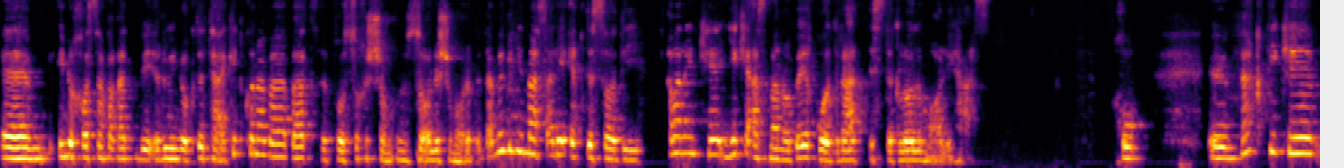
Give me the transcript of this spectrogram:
این رو خواستم فقط روی نکته تاکید کنم و بعد پاسخ شما، سوال شما رو بدم. ببینید مسئله اقتصادی اولا اینکه یکی از منابع قدرت استقلال مالی هست. خب وقتی که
